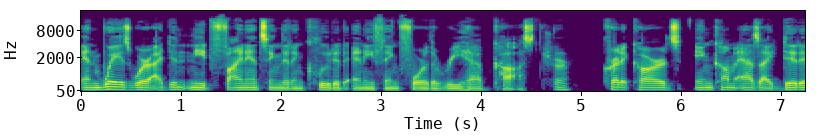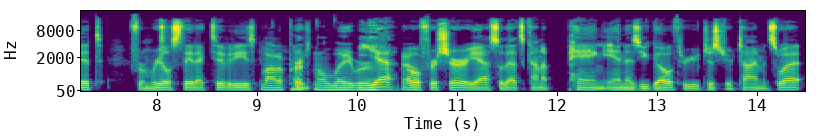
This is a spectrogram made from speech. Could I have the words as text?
and ways where I didn't need financing that included anything for the rehab cost. sure. Credit cards, income as I did it from real estate activities. A lot of personal labor. Yeah. Oh, for sure. Yeah. So that's kind of paying in as you go through just your time and sweat.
